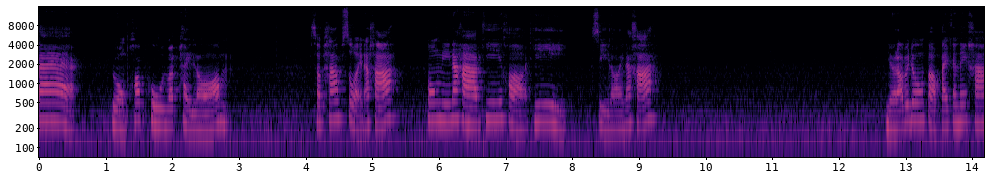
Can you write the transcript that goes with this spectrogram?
แรก หลวงพ่อพูนวัดไผ่ล้อม สภาพสวยนะคะองนี้นะคะพี่ขอที่ 400 นะคะ เดี๋ยวเราไปดูองค์ต่อไปกันเลยค่ะ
